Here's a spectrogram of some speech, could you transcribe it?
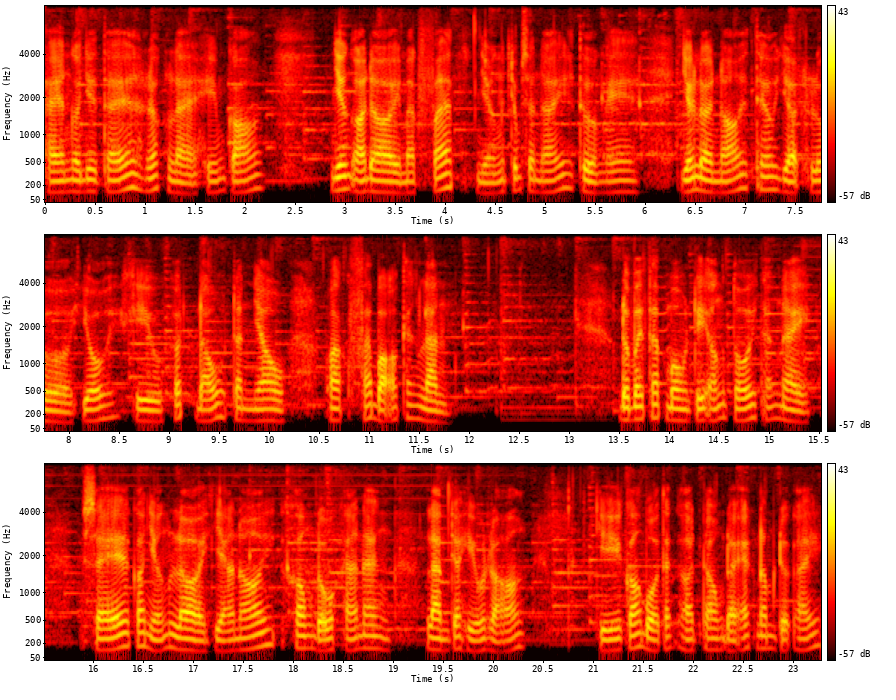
Hạng người như thế rất là hiếm có. Nhưng ở đời mặt Pháp, những chúng sinh ấy thường nghe những lời nói theo dệt lừa, dối, khiêu, khích đấu, tranh nhau, hoặc phá bỏ căn lành. Đối với pháp môn tri ấn tối tháng này, sẽ có những lời giả nói không đủ khả năng làm cho hiểu rõ. Chỉ có Bồ Tát ở trong đời ác năm trước ấy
